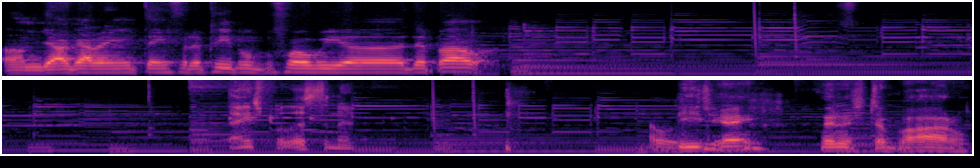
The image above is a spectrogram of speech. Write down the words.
Um, y'all got anything for the people before we uh, dip out? Thanks for listening. DJ, finish the bottle.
